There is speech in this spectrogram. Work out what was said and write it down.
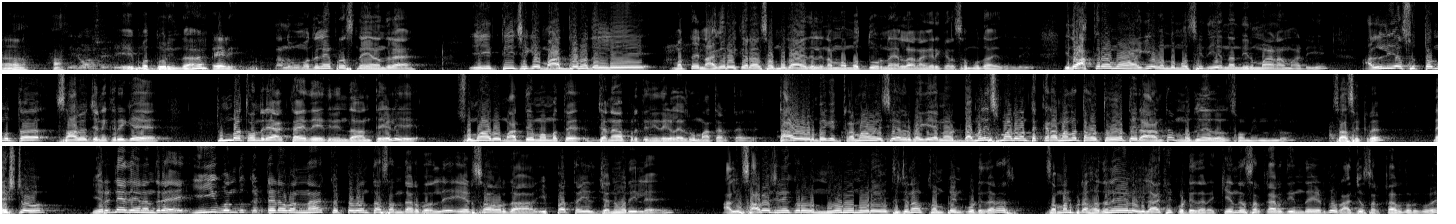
ಹಾಂ ಹಾಂ. ಈ ಮದ್ದೂರಿಂದ ಹೇಳಿ. ನನ್ನ ಮೊದಲನೇ ಪ್ರಶ್ನೆ ಏನಂದ್ರೆ ಈ ಇತ್ತೀಚೆಗೆ ಮಾಧ್ಯಮದಲ್ಲಿ ಮತ್ತೆ ನಾಗರಿಕರ ಸಮುದಾಯದಲ್ಲಿ ನಮ್ಮ ಮದ್ದೂರಿನ ಎಲ್ಲ ನಾಗರಿಕರ ಸಮುದಾಯದಲ್ಲಿ ಇದು ಅಕ್ರಮವಾಗಿ ಒಂದು ಮಸೀದಿಯನ್ನು ನಿರ್ಮಾಣ ಮಾಡಿ ಅಲ್ಲಿಯ ಸುತ್ತಮುತ್ತ ಸಾರ್ವಜನಿಕರಿಗೆ ತುಂಬ ತೊಂದರೆ ಆಗ್ತಾ ಇದೆ ಇದರಿಂದ ಅಂತೇಳಿ ಸುಮಾರು ಮಾಧ್ಯಮ ಮತ್ತು ಜನಪ್ರತಿನಿಧಿಗಳೆಲ್ಲರೂ ಮಾತಾಡ್ತಾ ಇದ್ದಾರೆ. ತಾವು ಇದ್ರ ಬಗ್ಗೆ ಕ್ರಮ ವಹಿಸಿ ಅದ್ರ ಬಗ್ಗೆ ಏನೋ ಡಮಲಿಸ್ ಮಾಡುವಂಥ ಕ್ರಮನ ತಾವು ತಗೋತೀರಾ ಅಂತ ಮೊದಲನೇದು ಸ್ವಾಮಿ ನಂದು ಶಾಸಕರು. ನೆಕ್ಸ್ಟು ಎರಡನೇದೇನೆಂದರೆ ಈ ಒಂದು ಕಟ್ಟಡವನ್ನು ಕಟ್ಟುವಂಥ ಸಂದರ್ಭದಲ್ಲಿ ಎರಡು ಸಾವಿರದ ಇಪ್ಪತ್ತೈದು ಜನವರಿಲಿ ಅಲ್ಲಿ ಸಾರ್ವಜನಿಕರು ಒಂದು ನೂರು, ನೂರೈವತ್ತು ಜನ ಕಂಪ್ಲೇಂಟ್ ಕೊಟ್ಟಿದ್ದಾರೆ. ಸಂಬಂಧಪಟ್ಟ ಹದಿನೇಳು ಇಲಾಖೆ ಕೊಟ್ಟಿದ್ದಾರೆ. ಕೇಂದ್ರ ಸರ್ಕಾರದಿಂದ ಹಿಡಿದು ರಾಜ್ಯ ಸರ್ಕಾರದವರೆಗೂ.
